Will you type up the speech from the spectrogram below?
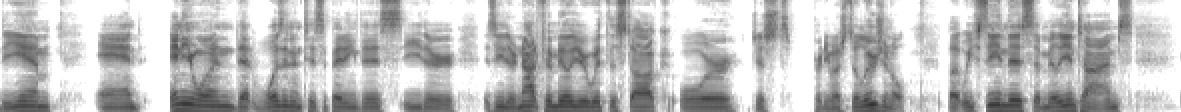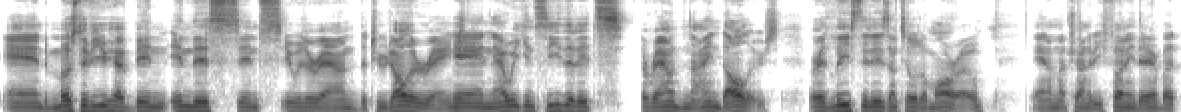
NDM and anyone that wasn't anticipating this either is either not familiar with the stock or just pretty much delusional. But we've seen this a million times, and most of you have been in this since it was around the $2 range, and now we can see that it's around $9, or at least it is until tomorrow. And I'm not trying to be funny there, but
